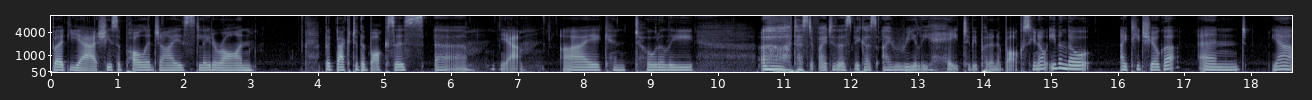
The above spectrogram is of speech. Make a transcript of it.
but yeah, she's apologized later on. But back to the boxes. Uh, yeah, I can totally uh, testify to this because I really hate to be put in a box. You know, even though I teach yoga and yeah,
